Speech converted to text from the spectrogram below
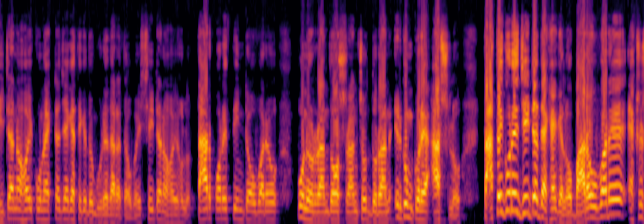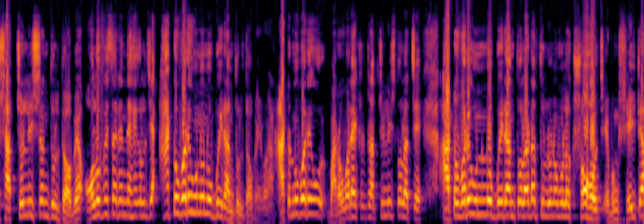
এইটা না হয় কোনো একটা জায়গা থেকে তো ঘুরে দাঁড়াতে হবে, সেইটা না হয় হলো। তারপরে তিনটা ওভারেও পনেরো রান, দশ রান, চোদ্দ রান, এরকম করে আসলো। তাতে করে যেটা দেখা গেল, বারো ওভারে একশো সাতচল্লিশ রান তুলতে হবে। অল অফ এ সাডেন দেখা গেল যে আট ওভারে উননব্বই রান তুলতে হবে। এবং আট ওভারে বারো ওভারে একশো সাতচল্লিশ তোলাচ্ছে, আট ওভারে উননব্বই রান তোলাটা তুলনামূলক সহজ এবং সেইটা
